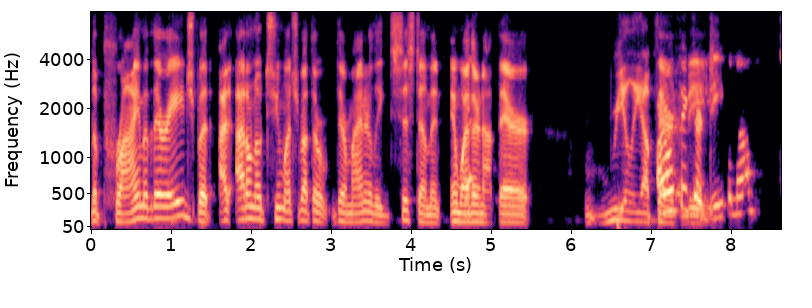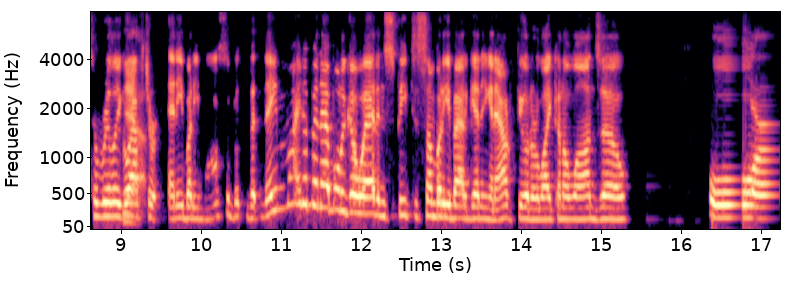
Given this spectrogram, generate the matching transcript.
the prime of their age, but I, I don't know too much about their their minor league system and, and whether or not they're really up there. I don't think be. they're deep enough to really go yeah. after anybody massive, but but they might have been able to go ahead and speak to somebody about getting an outfielder like an Alonso, or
